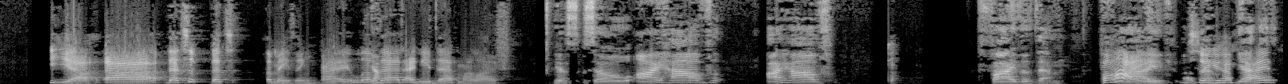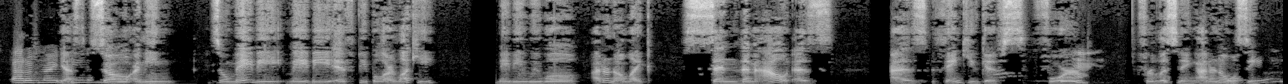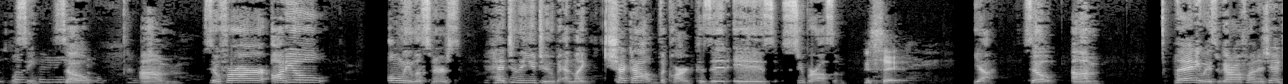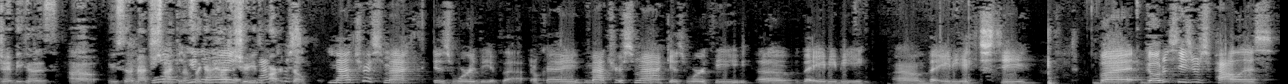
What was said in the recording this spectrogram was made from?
Yeah, uh that's a that's amazing. I love Yeah. that. I need that in my life. Yes. So I have I have five of them. Five. Five of so them, you have yes. five out of 19. Yes. So I mean, so maybe maybe if people are lucky, maybe we will I don't know like send them out as as thank you gifts for Hmm. for listening. I don't know. We'll see. We'll see. So um so for our audio only listeners, head to the YouTube and like check out the card because it is super awesome. it's sick. Yeah. So um but anyways, we got off on a tangent because uh you said mattress Well, mac and I was like, I had to show you the. Mattress- So Mattress Mac is worthy of that, okay? Mattress Mac is worthy of the ADD, um, the ADHD. But go to Caesar's Palace.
